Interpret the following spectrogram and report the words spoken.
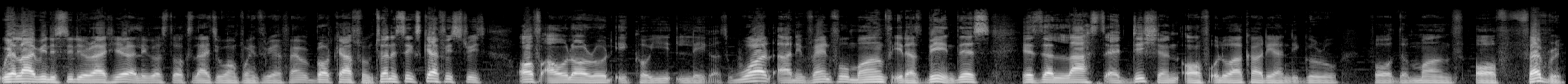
We're live in the studio right here at Lagos Talks 91.3 FM. We broadcast from 26 Keffi Street off Awolowo Road, Ikoyi, Lagos. What an eventful month it has been. This is the last edition of Oluwakayode and the Guru for the month of February.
